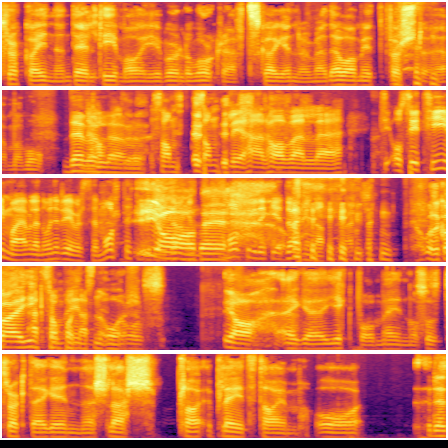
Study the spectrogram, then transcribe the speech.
trykka inn en del timer i World of Warcraft, skal jeg innrømme. Det var mitt første MMO. Det er vel ja, Samt, samtlige her har vel Å si timer er vel en underdrivelse. Målte ikke vi det Ja, det- Målte vi det ikke i døgnet etter hvert? Jeg gikk At some på nesten år. og Ja, jeg eh, gikk på main, og så trykte jeg inn eh, slash playtime, played time, og det,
